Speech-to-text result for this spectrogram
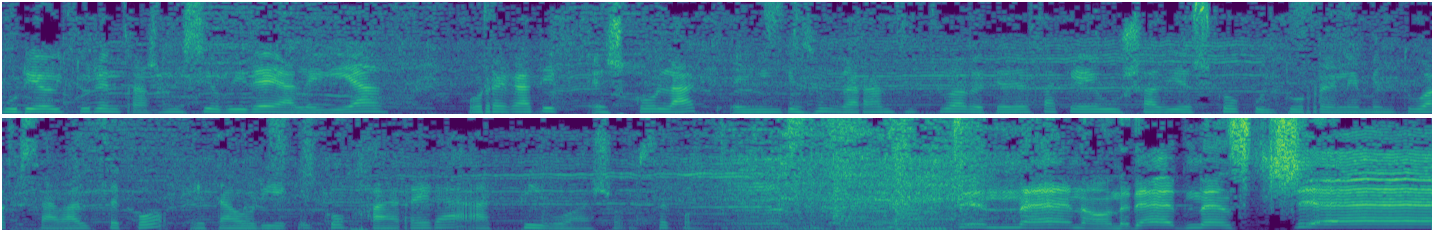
gure ohituren transmisio bide alegia, horregatik eskolak eginkizun garrantzitsua bete dezake usadiozko kultur elementuak zabaltzeko eta horiekeko jarrera aktiboa sortzeko. Men on chest.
